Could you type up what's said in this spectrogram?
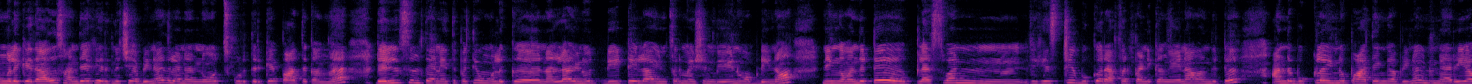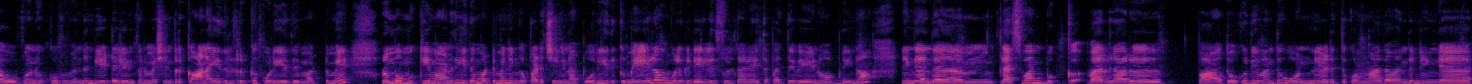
உங்களுக்கு ஏதாவது சந்தேகம் இருந்துச்சு அப்படின்னா இதில் நான் நோட்ஸ் கொடுத்துருக்கேன் பார்த்துக்கோங்க. டெல்லி சுல்தானியத்தை பற்றி உங்களுக்கு நல்லா இன்னும் டீட்டெயிலாக இன்ஃபர்மேஷன் வேணும் அப்படின்னா நீங்கள் வந்துட்டு ப்ளஸ் ஒன் ஹிஸ்ட்ரி புக்கை ரெஃபர் பண்ணிக்கோங்க. ஏன்னா வந்துட்டு அந்த புக்கில் இன்னும் பார்த்தீங்க அப்படின்னா இன்னும் நிறையா ஒவ்வொன்றுக்கும் வந்து டீட்டெயில் இன்ஃபர்மேஷன் இருக்குது ஆனால் இதில் இருக்கக்கூடியது மட்டுமே ரொம்ப முக்கியமானது. இதை மட்டுமே நீங்கள் படிச்சீங்கன்னா போதும். இதுக்கு மேலே உங்களுக்கு டெல்லி சுல்தானியத்தை பற்றி வேணும் அப்படின்னா நீங்கள் அந்த ப்ளஸ் ஒன் புக் வரலாறு பா தொகுதி வந்து ஒன்று எடுத்துக்கோங்க. அதை வந்து நீங்கள்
